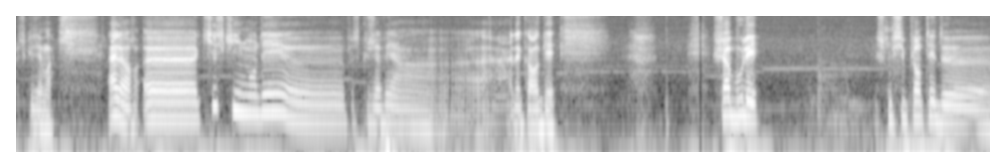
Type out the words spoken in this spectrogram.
Excusez-moi. Alors, euh, qui est-ce qui demandait euh, Parce que j'avais un... Ah, d'accord, ok. Je suis un boulet. Je me suis planté de...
